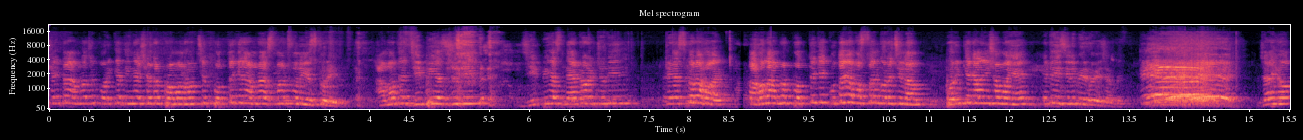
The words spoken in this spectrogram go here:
সেটা আমরা যে পরীক্ষা দিই না সেটা প্রমাণ হচ্ছে প্রত্যেকে আমরা স্মার্টফোন ইউজ করি। আমাদের জিপিএস যদি জিপিএস নেটওয়ার্ক যদি ট্রেস করা হয়, তাহলে আমরা প্রত্যেকে কোথায় অবস্থান করেছিলাম? পরীক্ষাকালীন সময়ে এটা ইজিলি বের হয়ে যাবে। যাই হোক,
